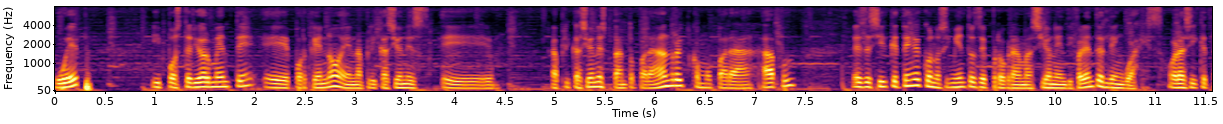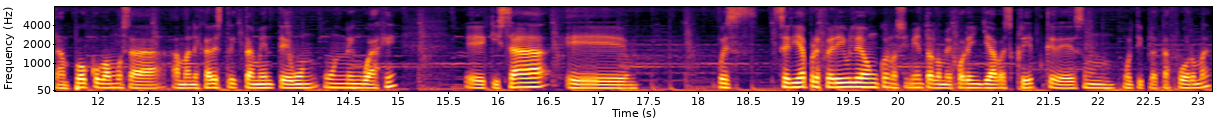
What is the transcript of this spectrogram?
web y posteriormente, eh, ¿por qué no? En aplicaciones, eh, aplicaciones tanto para Android como para Apple. Es decir, que tenga conocimientos de programación en diferentes lenguajes. Ahora sí que tampoco vamos a, manejar estrictamente un, lenguaje. Eh, quizá pues sería preferible un conocimiento a lo mejor en JavaScript, que es un multiplataforma.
